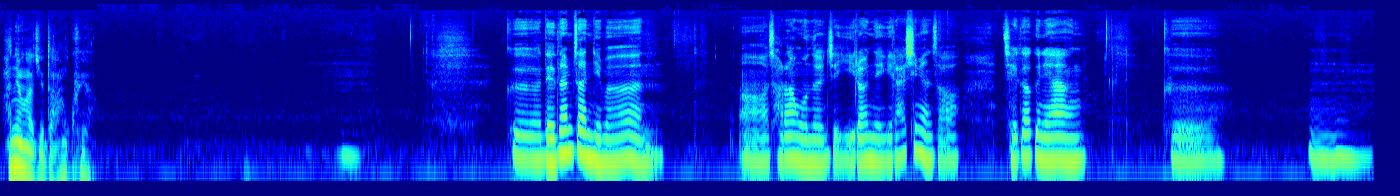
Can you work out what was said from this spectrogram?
환영하지도 않고요. 그 내담자님은 어, 저랑 오늘 이제 이런 얘기를 하시면서 제가 그냥 그 음,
